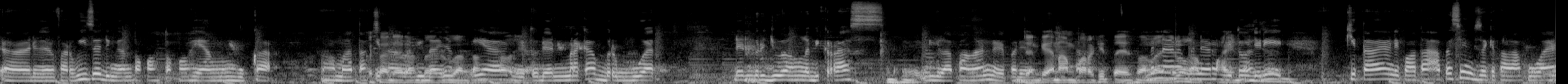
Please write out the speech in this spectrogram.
eh, dengan Farwiza, dengan tokoh-tokoh yang membuka eh, mata kita lebih banyak, iya ya. gitu. Dan mereka berbuat dan berjuang lebih keras di lapangan daripada. Dan kayak nampar kita ya selama benar ini benar gitu aja? jadi kita yang di kota apa sih yang bisa kita lakukan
